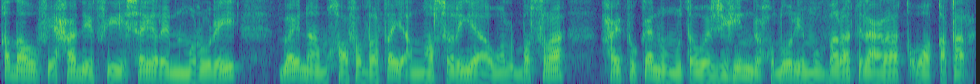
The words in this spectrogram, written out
قضوا في حادث سير مروري بين محافظتي الناصرية والبصرة حيث كانوا متوجهين لحضور مباراة العراق وقطر.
